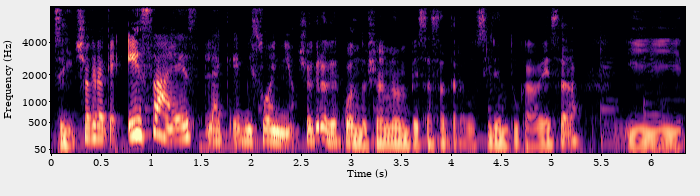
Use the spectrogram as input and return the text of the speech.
Sí. Yo creo que esa es la que- mi sueño. Yo creo que es cuando ya no empezás a traducir en tu cabeza y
